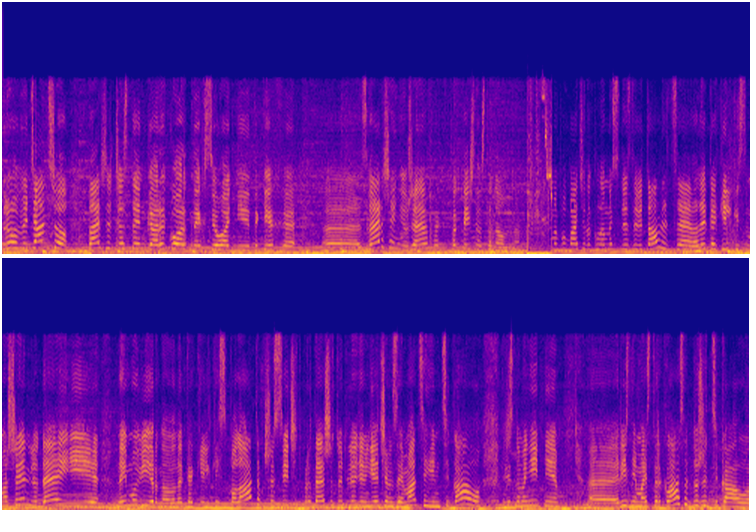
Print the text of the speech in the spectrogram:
дрововичан, що перша частинка рекордних сьогодні таких е, е, звершень вже фак- фактично встановлена. Ми побачили, коли ми сюди завітали, це велика кількість машин, людей і неймовірно велика кількість палаток, що свідчить про те, що тут людям є чим займатися, їм цікаво. Різноманітні е, різні майстер-класи дуже цікаво.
